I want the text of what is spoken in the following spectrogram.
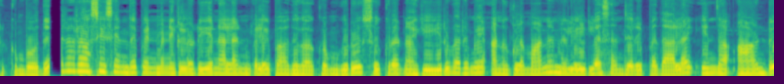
பார்க்கும்போது ராசி சேர்ந்த பெண்மணிகளுடைய நலன்களை பாதுகாக்கும் குரு சுக்ரன் ஆகிய இருவருமே அனுகூலமான நிலையில சஞ்சரிப்பதால இந்த ஆண்டு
